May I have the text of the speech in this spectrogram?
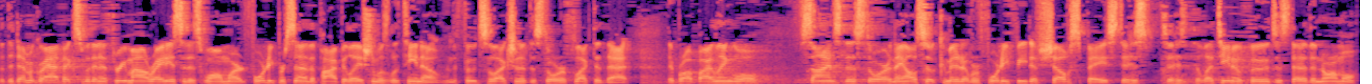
that the demographics within a three mile radius of this Walmart, 40% of the population was Latino, and the food selection at the store reflected that. They brought bilingual signs to the store, and they also committed over 40 feet of shelf space to, his, to, his, to Latino foods instead of the normal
